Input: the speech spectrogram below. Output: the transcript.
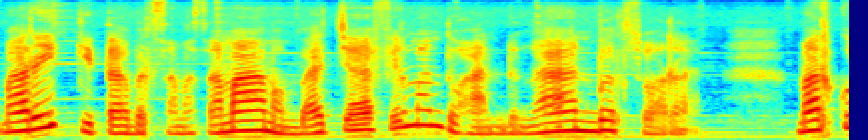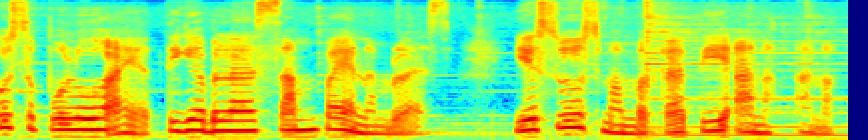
mari kita bersama-sama membaca firman Tuhan dengan bersuara. Markus 10 ayat 13 sampai 16. Yesus memberkati anak-anak.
